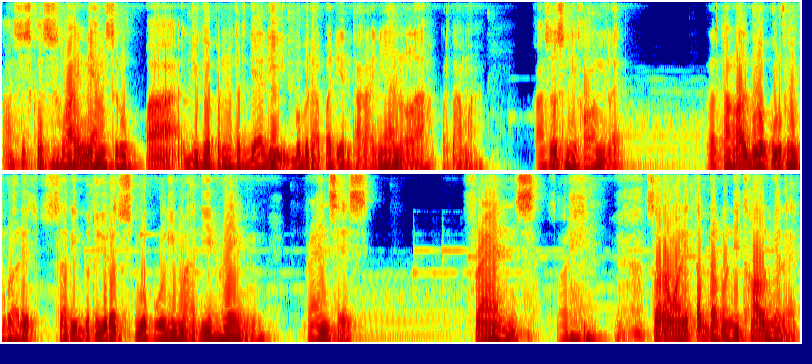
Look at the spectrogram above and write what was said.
kasus-kasus lain yang serupa juga pernah terjadi. Beberapa di antaranya adalah pertama, kasus Nicole Millet. Pada tanggal 20 Februari 1725 di Reims, Francis, France, sorry, seorang wanita bernama Nicole Millet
